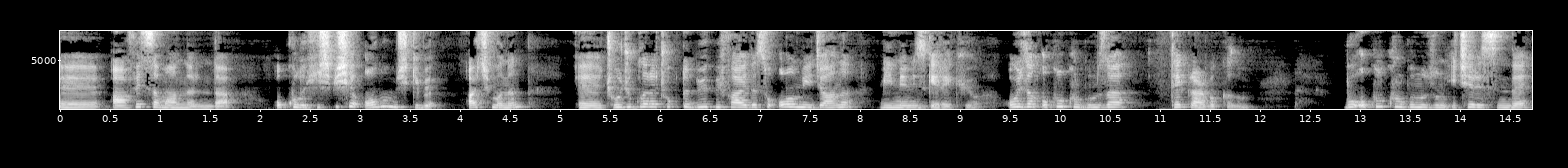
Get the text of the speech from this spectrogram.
e, afet zamanlarında okulu hiçbir şey olmamış gibi açmanın e, çocuklara çok da büyük bir faydası olmayacağını bilmemiz gerekiyor. O yüzden okul kurgumuza tekrar bakalım. Bu okul kurgumuzun içerisinde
